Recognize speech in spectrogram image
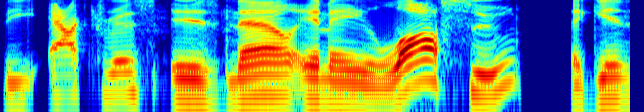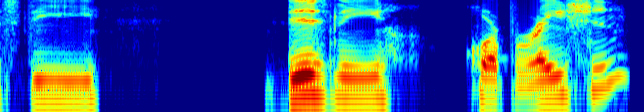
The actress is now in a lawsuit against the Disney Corporation.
